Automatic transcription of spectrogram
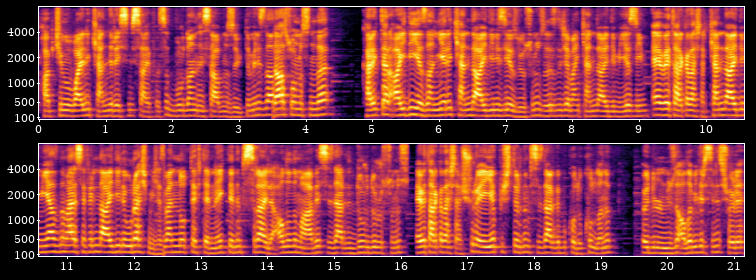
PUBG Mobile'in kendi resmi sayfası. Buradan hesabınıza yüklemeniz lazım. Daha sonrasında Karakter ID yazan yere kendi ID'nizi yazıyorsunuz. Hızlıca ben kendi ID'mi yazayım. Evet arkadaşlar kendi ID'mi yazdım. Her seferinde ID ile uğraşmayacağız. Ben not defterine ekledim. Sırayla alalım abi. Sizler de durdurursunuz. Evet arkadaşlar şuraya yapıştırdım. Sizler de bu kodu kullanıp ödülünüzü alabilirsiniz. Şöyle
